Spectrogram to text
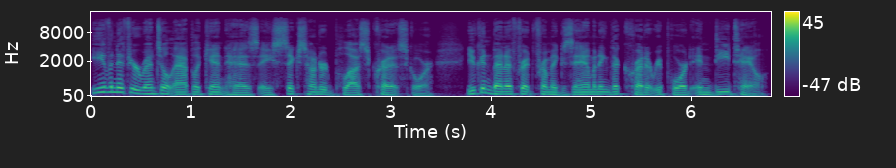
Even if your rental applicant has a 600 plus credit score, you can benefit from examining the credit report in detail.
